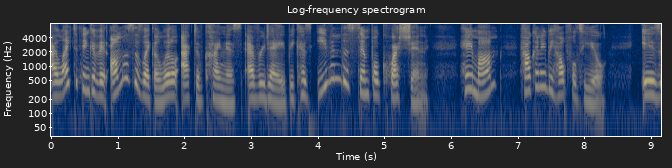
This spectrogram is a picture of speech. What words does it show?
I like to think of it almost as like a little act of kindness every day because even the simple question, Hey, mom, how can I be helpful to you? is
